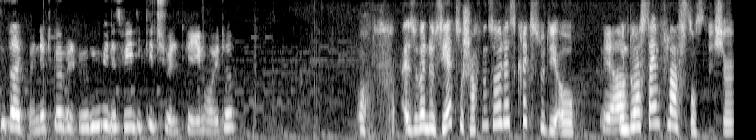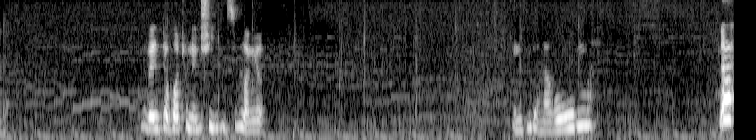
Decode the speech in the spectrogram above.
Dieser Bandit Girl will irgendwie, dass wir in die Glitchwelt gehen heute. Oh, also wenn du es jetzt so schaffen solltest, kriegst du die auch. Ja. Und du hast dein Pflaster sicher. Die Welt dauert schon entschieden zu lange. Und wieder nach oben. Ah,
